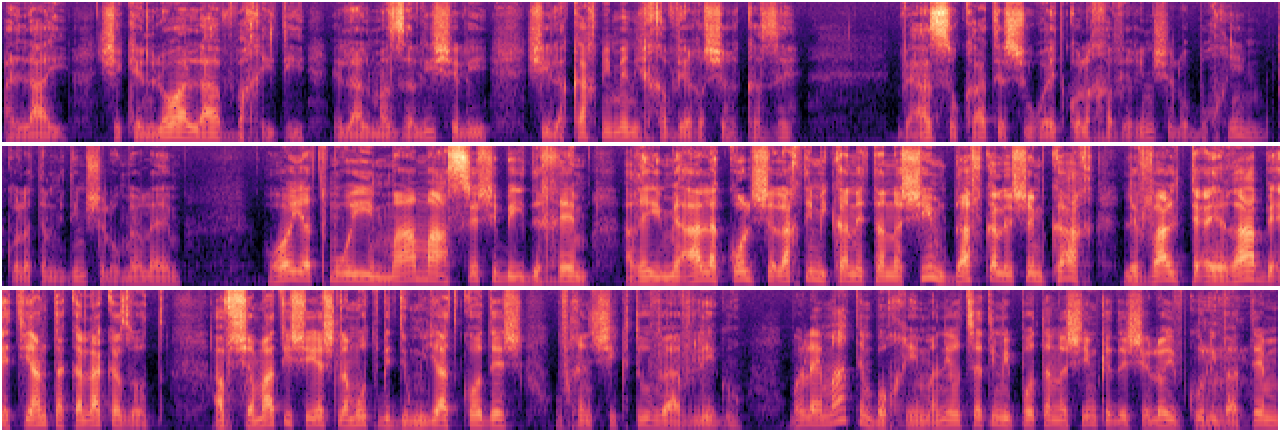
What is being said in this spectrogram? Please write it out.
עליי, שכן לא עליו בכיתי, אלא על מזלי שלי, שיילקח ממני חבר אשר כזה. ואז סוקרטס, שהוא רואה את כל החברים שלו בוכים, את כל התלמידים שלו, אומר להם, הוי התמוהים, מה המעשה שבידיכם? הרי מעל הכל שלחתי מכאן את הנשים דווקא לשם כך, לבל תארה בעטיין תקלה כזאת. אף שמעתי שיש למות בדומיית קודש, ובכן שקטו והבליגו. אומר להם, מה אתם בוכים? אני הוצאתי מפה את הנשים כדי שלא יבכו לי, ואתם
